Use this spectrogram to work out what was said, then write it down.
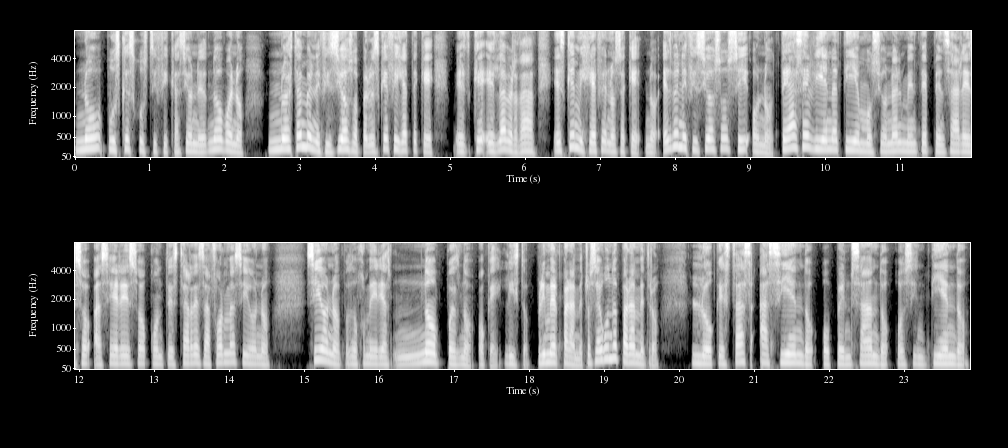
no busques justificaciones. No, bueno, no es tan beneficioso, pero es que fíjate que es que es la verdad, es que mi jefe no sé qué. No, es beneficioso sí o no. ¿Te hace bien a ti emocionalmente pensar eso, hacer eso, contestar de esa forma, sí o no? ¿Sí o no? Pues mejor me dirías, no, pues no. Ok, listo. Primer parámetro. Segundo parámetro, lo que estás haciendo o pensando o sintiendo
